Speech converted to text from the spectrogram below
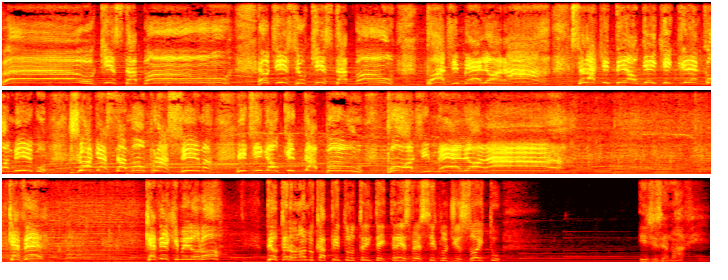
Oh, o que está bom, eu disse o que está bom, pode melhorar. Será que tem alguém que crê comigo? Joga essa mão para cima e diga o que está bom, pode melhorar. Quer ver? Quer ver que melhorou? Deuteronômio capítulo 33, versículo 18 e 19.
